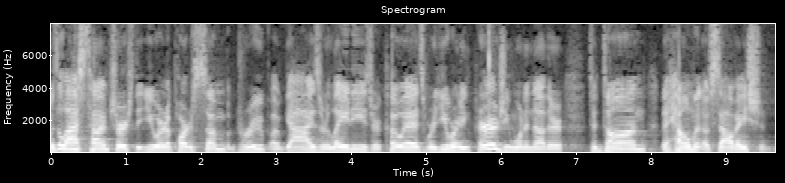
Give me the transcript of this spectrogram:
When's the last time, church, that you were in a part of some group of guys or ladies or co-eds where you were encouraging one another to don the helmet of salvation?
